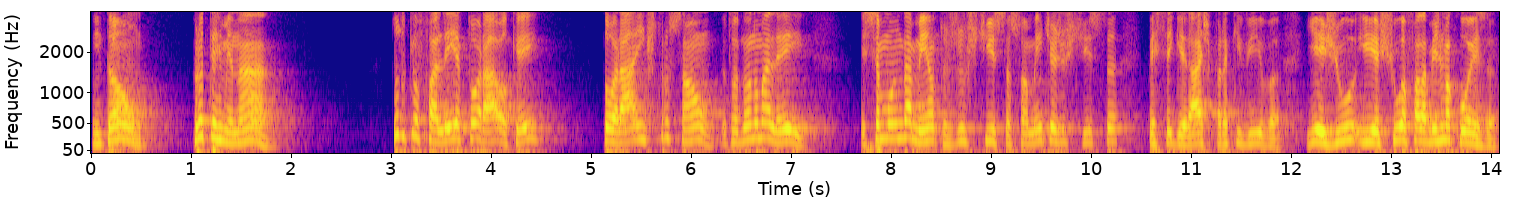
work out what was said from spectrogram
Então, para eu terminar, tudo que eu falei é Torá, ok? Torá é instrução. Eu estou dando uma lei. Esse é um mandamento, justiça. Somente a justiça perseguirás para que viva. E Yeshua fala a mesma coisa.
